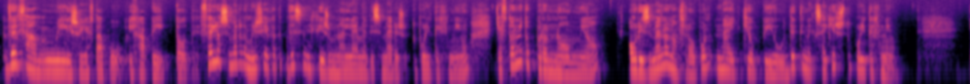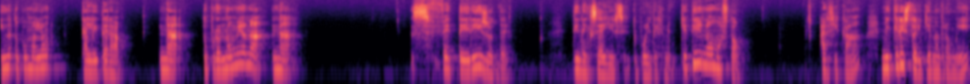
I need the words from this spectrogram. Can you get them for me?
Δεν θα μιλήσω για αυτά που είχα πει τότε. Θέλω σήμερα να μιλήσω για κάτι που δεν συνηθίζουμε να λέμε τις ημέρες του Πολυτεχνείου, και αυτό είναι το προνόμιο ορισμένων ανθρώπων να οικειοποιούνται την εξέγερση του Πολυτεχνείου. Ή να το πω μάλλον καλύτερα, να, το προνόμιο να, να σφετερίζονται την εξέγερση του Πολυτεχνείου. Και τι εννοώ με αυτό; Αρχικά, μικρή ιστορική αναδρομή,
